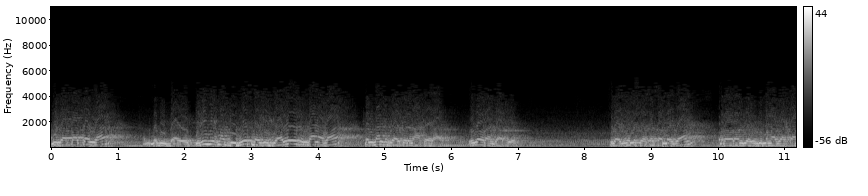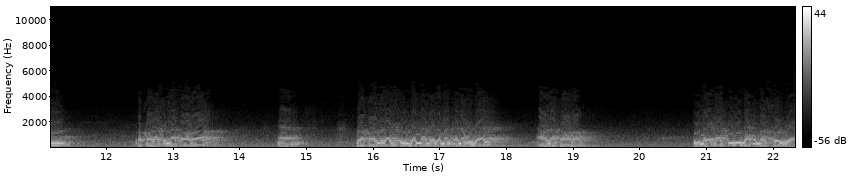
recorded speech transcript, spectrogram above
mendapatkan yang lebih baik. Jadi nikmat dunia sebagai jalur tentang apa? Tentang keberhasilan akhirat. Ini orang kafir. Sudah saya sampaikan, orang-orang Yahudi mengatakan waqalatin nasara nah, wa qalu la jannah illa man kana hudan aw nasara. Jadi mereka pilih akan masuk surga.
